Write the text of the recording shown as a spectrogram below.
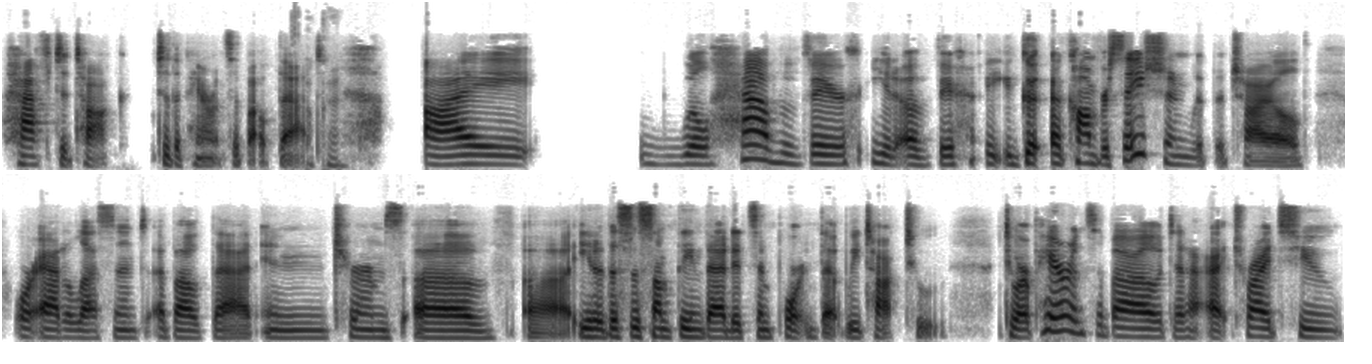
have to talk to the parents about that okay. I will have a very you know a very a, good, a conversation with the child or adolescent about that in terms of uh, you know this is something that it's important that we talk to to our parents about and I, I try to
